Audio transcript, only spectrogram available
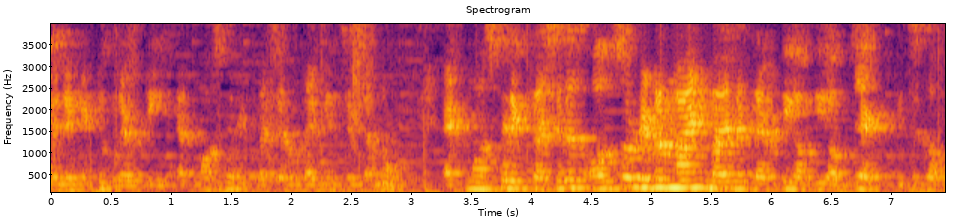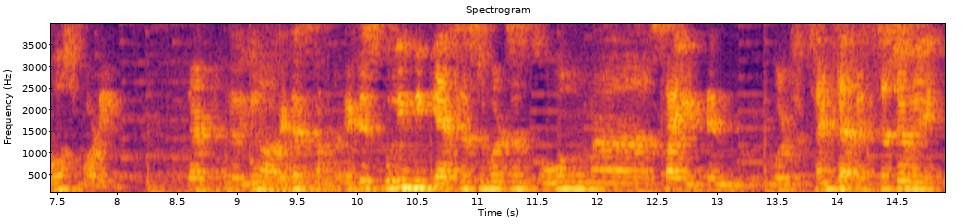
related to gravity? Atmospheric pressure would have been said, no. Atmospheric pressure is also determined by the gravity of the object, which is the host body that uh, you know it is it is pulling the gases towards its own uh, side and towards its center in such a way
